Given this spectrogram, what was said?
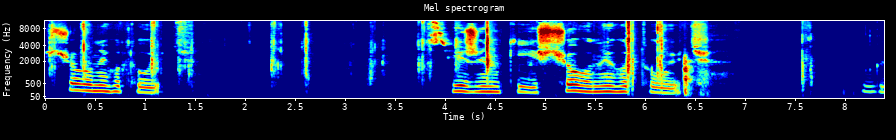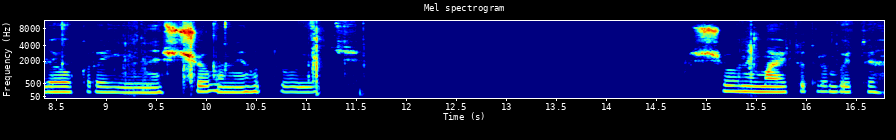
Що вони готують? Ці жінки, що вони готують для України? Що вони готують? Що вони мають тут робити?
